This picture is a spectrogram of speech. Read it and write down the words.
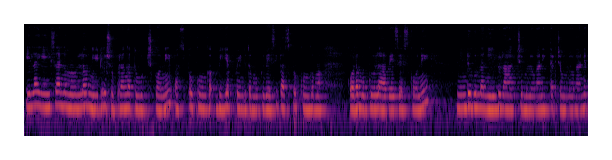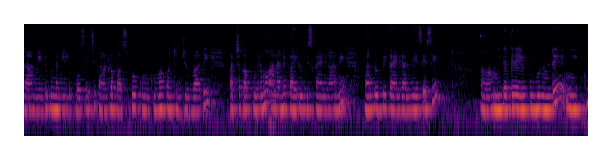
ఇలా ఈశాన్య మూలలో నీట్గా శుభ్రంగా తూడ్చుకొని పసుపు కుంకుమ బియ్యం పిండితో ముగ్గు వేసి పసుపు కుంకుమ కూడా ముగ్గులా వేసేసుకొని నిండుగున్న నీళ్ళు రాగి చెంబులో కానీ ఇత్తడి చెంబులో కానీ దాని నిండుగున్న నీళ్ళు పోసేసి దాంట్లో పసుపు కుంకుమ కొంచెం జువ్వాది పచ్చకర్పూరము అలానే ఫైవ్ రూపీస్ కాయిన్ కానీ వన్ రూపీ కాయిన్ కానీ వేసేసి మీ దగ్గర ఏ పువ్వులు ఉంటే మీకు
